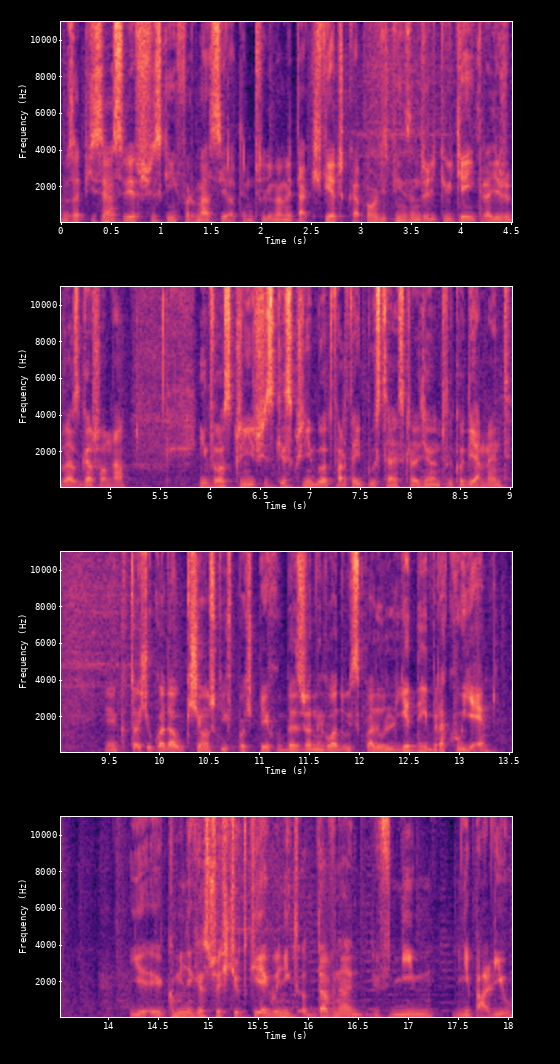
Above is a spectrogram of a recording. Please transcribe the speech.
zapisałem sobie wszystkie informacje o tym, czyli mamy tak, świeczka pochodzi z pieniędzy Angeliki, w dzień kradzieży była zgaszona. Info o skrzyni, wszystkie skrzynie były otwarte i puste, ale skradziono tylko diament. E, Ktoś układał książki w pośpiechu, bez żadnego ładu i składu, jednej brakuje. Je, kominek jest sześciutki, jakby nikt od dawna w nim nie palił.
